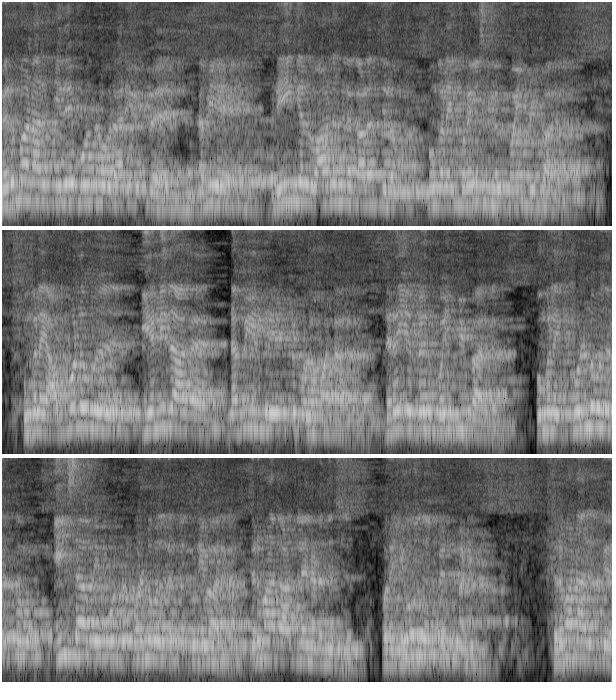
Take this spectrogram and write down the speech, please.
பெருமானாருக்கு இதே போன்ற ஒரு அறிவிப்பு நபியே நீங்கள் வாழுகிற காலத்திலும் உங்களை குறைசிகள் பொய்ப்பிப்பார்கள். உங்களை அவ்வளவு எளிதாக நபி என்று ஏற்றுக்கொள்ள மாட்டார்கள். நிறைய பேர் பொய்ப்பிப்பார்கள். உங்களை கொள்ளுவதற்கும் ஈசாவை போன்று கொள்ளுவதற்கு துணிவார்கள். திருமண காலத்திலே நடந்துச்சு. ஒரு யூத பெண்மணி பெருமானாருக்கு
